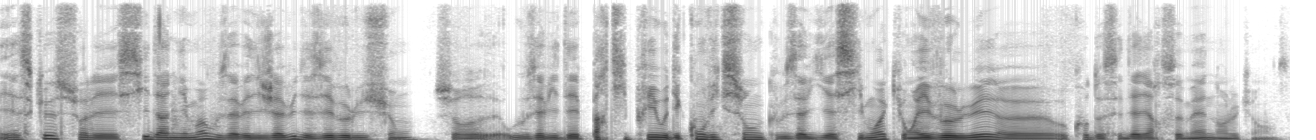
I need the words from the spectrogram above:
Et est-ce que sur les six derniers mois, vous avez déjà vu des évolutions sur, Vous aviez des partis pris ou des convictions que vous aviez il y a six mois qui ont évolué euh, au cours de ces dernières semaines, en l'occurrence?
